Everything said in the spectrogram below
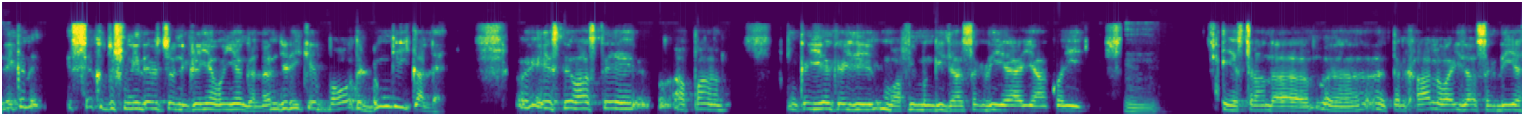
ਲੇਕਿਨ ਸਿੱਖ ਦੁਸ਼ਮਣੀ ਦੇ ਵਿੱਚੋਂ ਨਿਕਲੀਆਂ ਹੋਈਆਂ ਗੱਲਾਂ ਜਿਹੜੀ ਕਿ ਬਹੁਤ ਡੂੰਘੀ ਗੱਲ ਹੈ। ਇਸ ਦੇ ਵਾਸਤੇ ਆਪਾਂ ਕਹੀਏ ਕਿ ਜੀ ਮਾਫੀ ਮੰਗੀ ਜਾ ਸਕਦੀ ਹੈ ਜਾਂ ਕੋਈ ਹੂੰ। ਇਸ ਤਰ੍ਹਾਂ ਦਾ ਤਨਖਾਹ ਲਵਾਈ ਜਾ ਸਕਦੀ ਹੈ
